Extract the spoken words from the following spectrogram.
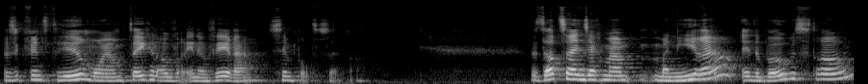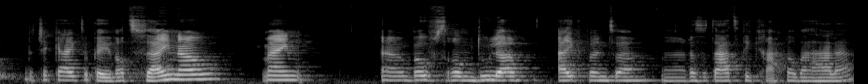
Dus ik vind het heel mooi om tegenover innoveren simpel te zetten. Dus dat zijn zeg maar manieren in de bovenstroom. Dat je kijkt, oké, wat zijn nou mijn uh, bovenstroomdoelen, eikpunten, uh, resultaten die ik graag wil behalen?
